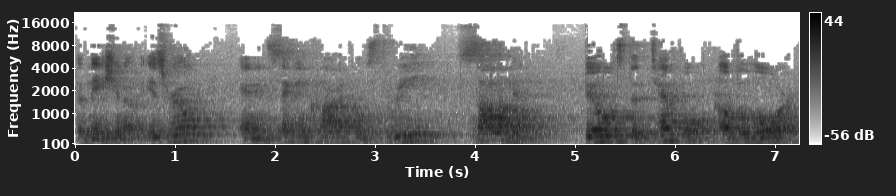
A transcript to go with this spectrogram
the nation of Israel, and in 2 Chronicles 3, Solomon builds the temple of the Lord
